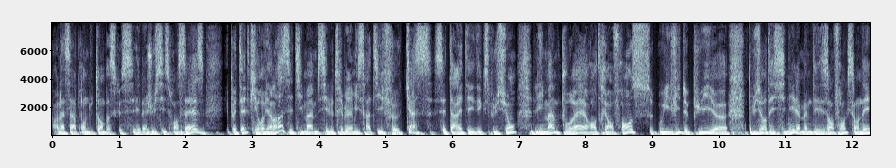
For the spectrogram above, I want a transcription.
Alors là, ça va prendre du temps parce que c'est la justice française. Et peut-être qu'il reviendra, cet imam. Si le tribunal administratif euh, casse cet arrêté d'expulsion, l'imam pourrait rentrer en France, où il vit depuis euh, plusieurs décennies. Il a même des enfants qui sont nés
